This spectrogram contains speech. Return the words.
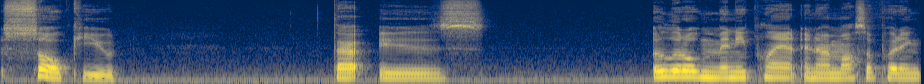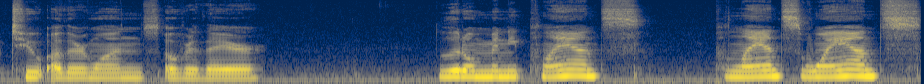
so cute. That is a little mini plant, and I'm also putting two other ones over there. Little mini plants. Plants wants.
